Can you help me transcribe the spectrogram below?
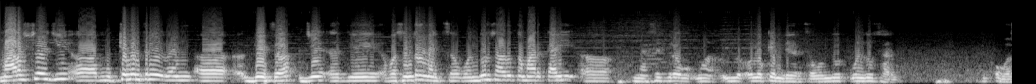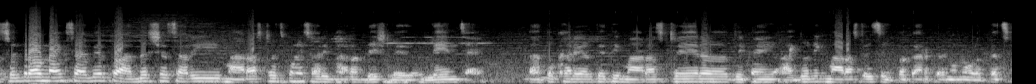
महाराष्ट्र जी मुख्यमंत्री डेचं जे जे वसंतराव नाईकचं वंदूर सारू तमार काही मेसेज लोकेन देरचं वंदूर वंदूर सारू वसंतराव नाईक साहेब तो आदर्श सारी महाराष्ट्रच कोणी सारी भारत देश ले- लेन्स आहे. तो खऱ्या अर्थी ती महाराष्ट्रीय जे काही आधुनिक महाराष्ट्र शिल्पकार म्हणून ओळखच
